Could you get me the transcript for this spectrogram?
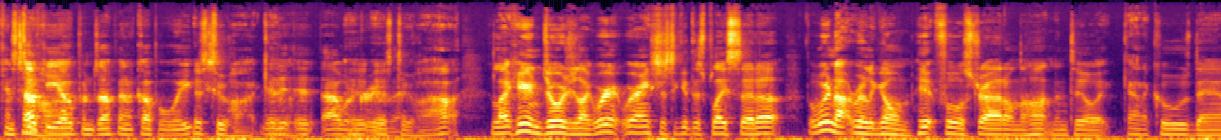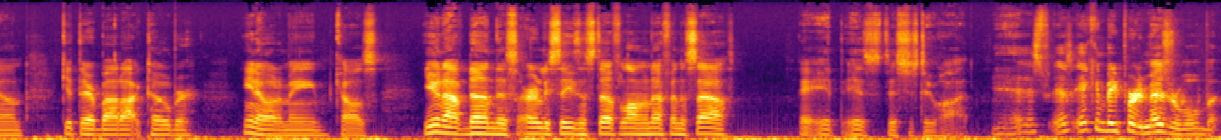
Kentucky opens up in a couple weeks. It's too hot. It, it, it, I would agree with that. It's too hot. I, like here in Georgia, like we're we're anxious to get this place set up, but we're not really going to hit full stride on the hunting until it kind of cools down. Get there about October. You know what I mean? Cause you and I've done this early season stuff long enough in the South. It, it is it's just too hot. Yeah, it's, it's, it can be pretty miserable, but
